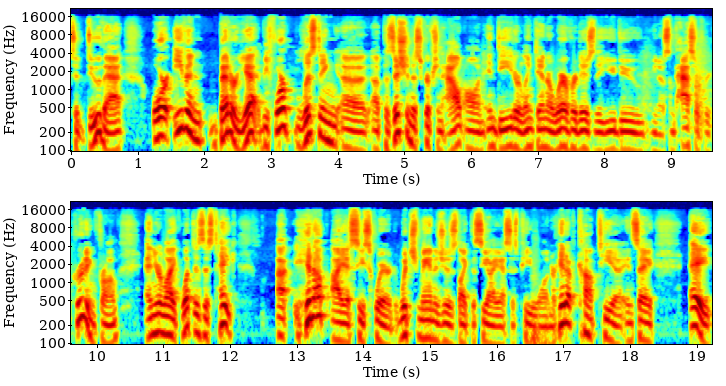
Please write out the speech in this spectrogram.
to do that. Or even better yet, before listing a, a position description out on Indeed or LinkedIn or wherever it is that you do, you know, some passive recruiting from, and you're like, "What does this take?" Uh, hit up ISC squared, which manages like the CISSP one, or hit up CompTIA and say, hey,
